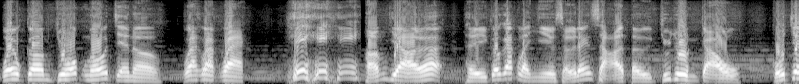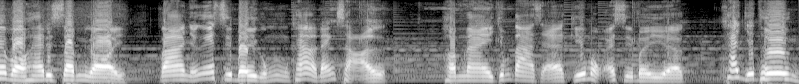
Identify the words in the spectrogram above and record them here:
Welcome chú út ngố channel. Quạt quạt quạt. Hôm giờ á thì có rất là nhiều sự đáng sợ từ chú Jun cầu Của Trevor Harrison rồi Và những SCP cũng khá là đáng sợ. Hôm nay chúng ta sẽ kiếm một SCP ờ, khá dễ thương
